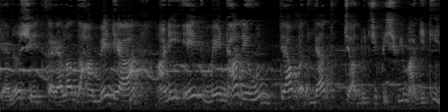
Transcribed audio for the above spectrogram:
त्यानं शेतकऱ्याला दहा मेंढ्या आणि एक मेंढा देऊन त्या बदल्यात जादूची पिशवी मागितली.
